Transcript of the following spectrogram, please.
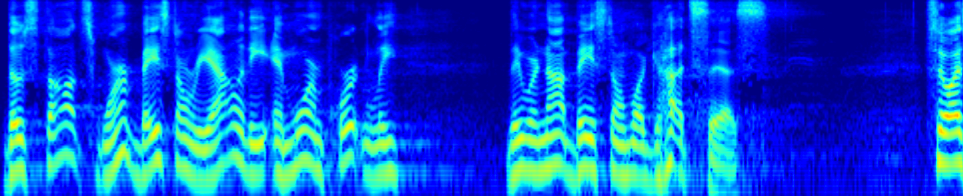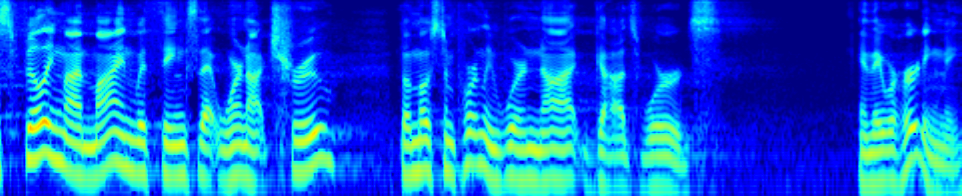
those thoughts weren't based on reality and more importantly, they were not based on what God says. So I was filling my mind with things that were not true but most importantly, were not God's words. And they were hurting me.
